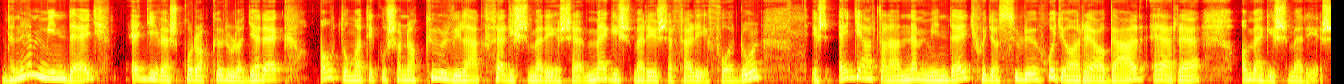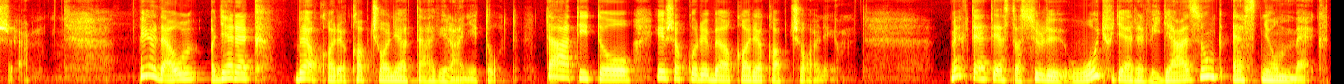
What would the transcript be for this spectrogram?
De nem mindegy, egy éves kora körül a gyerek automatikusan a külvilág felismerése, megismerése felé fordul, és egyáltalán nem mindegy, hogy a szülő hogyan reagál erre a megismerésre. Például a gyerek be akarja kapcsolni a távirányítót. Tátító, és akkor ő be akarja kapcsolni. Megteheti ezt a szülő úgy, hogy erre vigyázzunk, ezt nyom meg.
